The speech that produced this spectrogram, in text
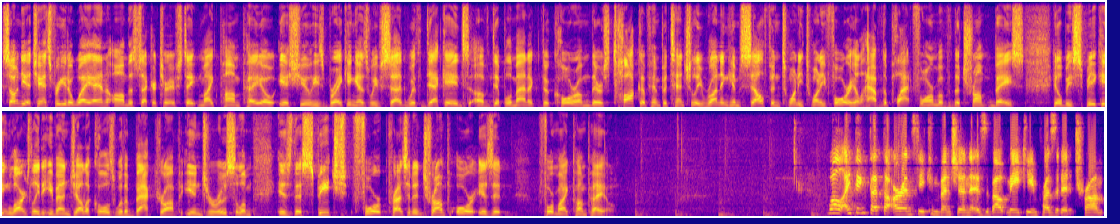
Sonia, a chance for you to weigh in on the Secretary of State Mike Pompeo issue. He's breaking, as we've said, with decades of diplomatic decorum. There's talk of him potentially running himself in 2024. He'll have the platform of the Trump base. He'll be speaking largely to evangelicals with a backdrop in Jerusalem. Is this speech for President Trump or is it for Mike Pompeo? Well, I think that the RNC convention is about making President Trump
